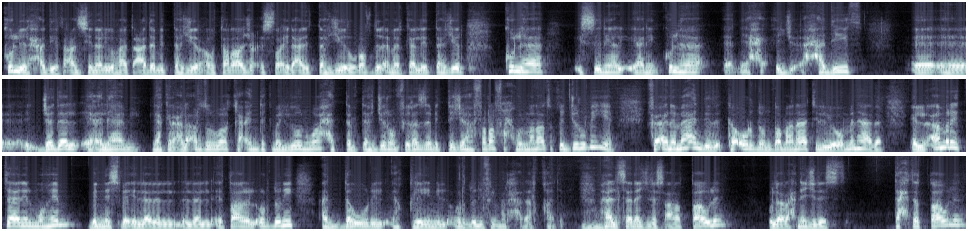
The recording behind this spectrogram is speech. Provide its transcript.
كل الحديث عن سيناريوهات عدم التهجير أو تراجع إسرائيل عن التهجير ورفض الأمريكان للتهجير كلها يعني كلها حديث جدل إعلامي. لكن على أرض الواقع عندك مليون واحد تم تهجيرهم في غزة باتجاه رفح والمناطق الجنوبية. فأنا ما عندي كأردن ضمانات اليوم من هذا. الأمر الثاني المهم بالنسبة إلى للإطار الأردني الدور الإقليمي الأردني في المرحلة القادمة. هل سنجلس على الطاولة ولا رح نجلس تحت الطاولة؟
